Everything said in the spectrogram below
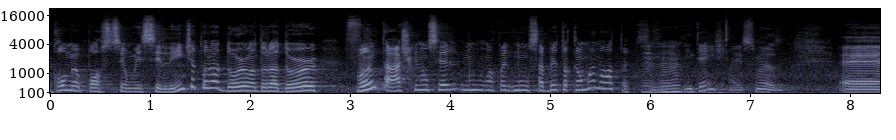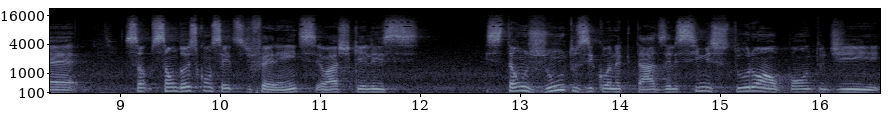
Como eu posso ser um excelente adorador, um adorador fantástico e não ser não, não saber tocar uma nota, entende? É isso mesmo. É, são, são dois conceitos diferentes. Eu acho que eles estão juntos e conectados. Eles se misturam ao ponto de,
